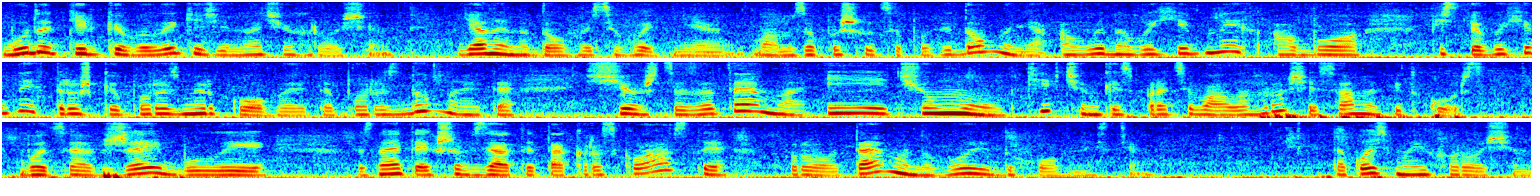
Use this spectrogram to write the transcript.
Будуть тільки великі жіночі гроші. Я ненадовго сьогодні вам запишу це повідомлення, а ви на вихідних або після вихідних трошки порозмірковуєте, пороздумаєте, що ж це за тема і чому в дівчинки спрацювали гроші саме під курс. Бо це вже й були, знаєте, якщо взяти так розкласти про тему нової духовності. Так ось мої хороші.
